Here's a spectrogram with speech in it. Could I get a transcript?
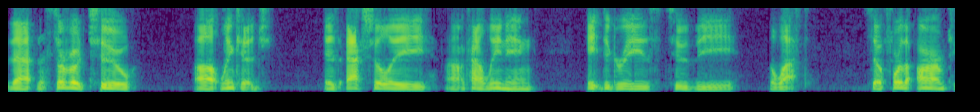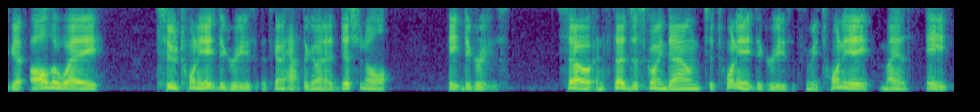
that the servo 2 uh, linkage is actually uh, kind of leaning 8 degrees to the, the left. So for the arm to get all the way to 28 degrees, it's going to have to go an additional 8 degrees. So instead of just going down to 28 degrees, it's going to be 28 minus 8.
